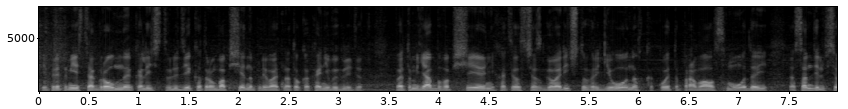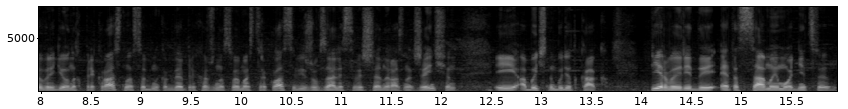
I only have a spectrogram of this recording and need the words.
И при этом есть огромное количество людей, которым вообще наплевать на то, как они выглядят. Поэтому я бы вообще не хотел сейчас говорить, что в регионах какой-то провал с модой. На самом деле все в регионах прекрасно, особенно когда я прихожу на свой мастер-класс и вижу в зале совершенно разных женщин. И обычно будет как? Первые ряды — это самые модницы,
